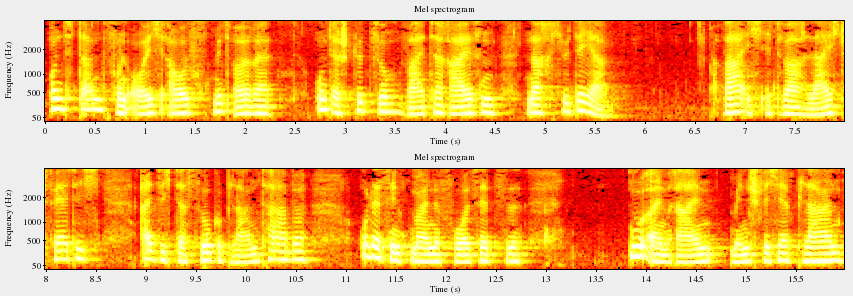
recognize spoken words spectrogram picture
und dann von euch aus mit eurer Unterstützung weiterreisen nach Judäa. War ich etwa leichtfertig, als ich das so geplant habe, oder sind meine Vorsätze nur ein rein menschlicher Plan,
